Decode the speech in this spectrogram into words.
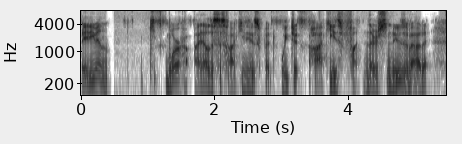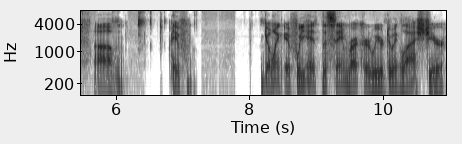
it even more. I know this is hockey news, but we just hockey is fun. There's news about it. Um, if going, if we hit the same record we were doing last year,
